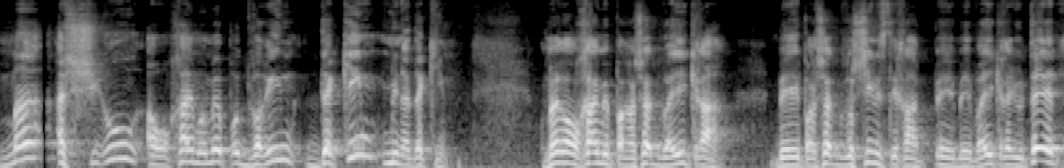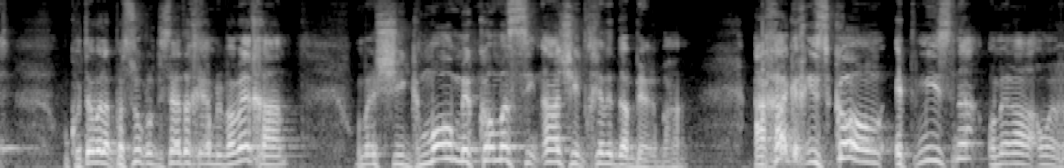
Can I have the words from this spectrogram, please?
מה השיעור, האור אומר פה דברים דקים מן הדקים. אומר האור בפרשת ויקרא, בפרשת קדושים, סליחה, בויקרא י"ט, הוא כותב על הפסוק לא תשנא את אחיך בלבביך, הוא אומר שיגמור מקום השנאה שהתחיל לדבר בה, אחר כך יזכור את מי ישנא, אומר, אומר,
